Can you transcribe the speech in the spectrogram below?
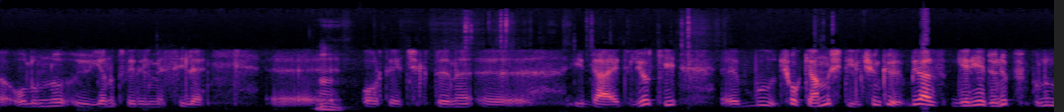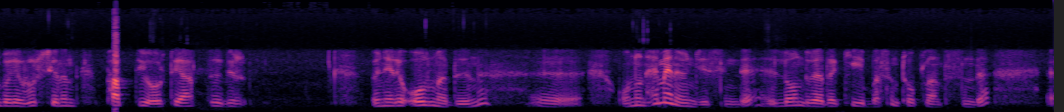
olumlu yanıt verilmesiyle e, ortaya çıktığını e, iddia ediliyor ki e, bu çok yanlış değil. Çünkü biraz geriye dönüp bunun böyle Rusya'nın pat diye ortaya attığı bir öneri olmadığını e, onun hemen öncesinde Londra'daki basın toplantısında e,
